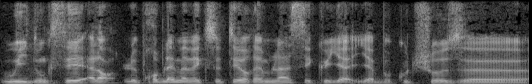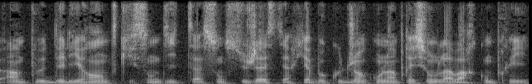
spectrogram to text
oui, donc c'est alors le problème avec ce théorème-là, c'est qu'il y a, y a, beaucoup de choses euh, un peu délirantes qui sont dites à son sujet, c'est-à-dire qu'il y a beaucoup de gens qui ont l'impression de l'avoir compris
